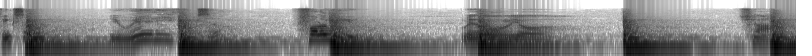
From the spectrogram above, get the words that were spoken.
think so? You really think so? Follow you with all your charm.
